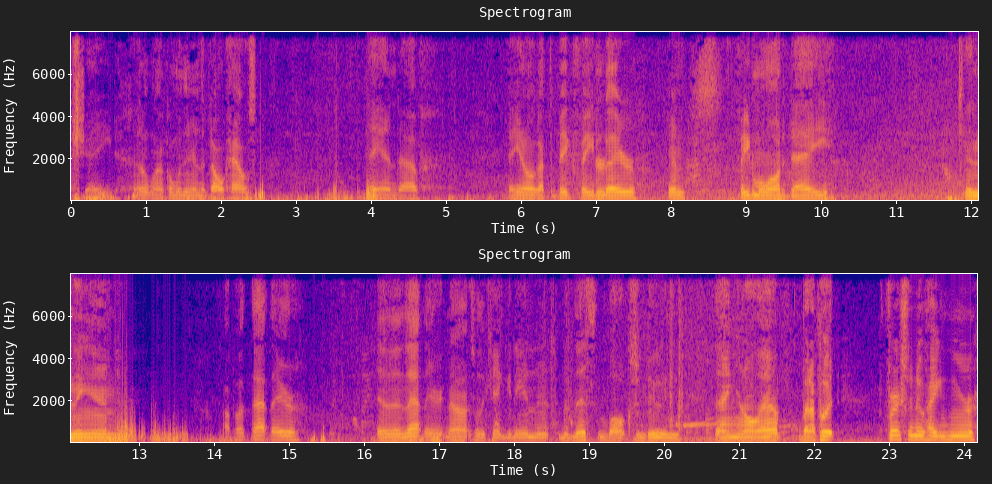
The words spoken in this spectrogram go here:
Shade. I don't like them when they're in the doghouse. And, uh, you know, I got the big feeder there. And feed them a lot a day. And then I put that there and then that there at night so they can't get in the, nesting box and do anything and all that. But I put freshly new hay in here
